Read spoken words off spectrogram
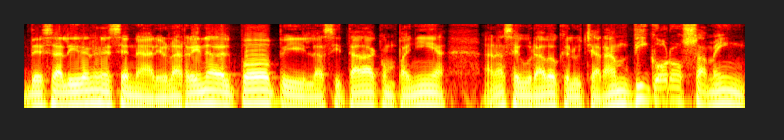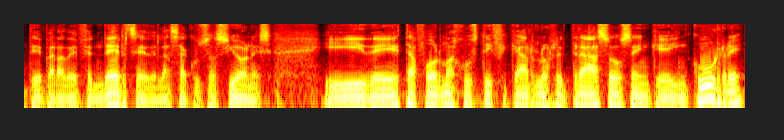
de salir en el escenario. La reina del pop y la citada compañía han asegurado que lucharán vigorosamente para defenderse de las acusaciones y de esta forma justificar los retrasos en que incurre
